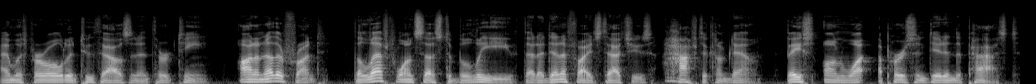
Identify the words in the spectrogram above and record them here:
and was paroled in 2013. On another front, the left wants us to believe that identified statues have to come down based on what a person did in the past.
